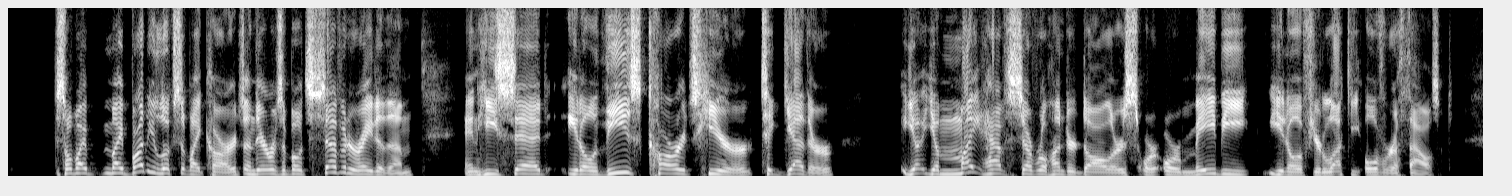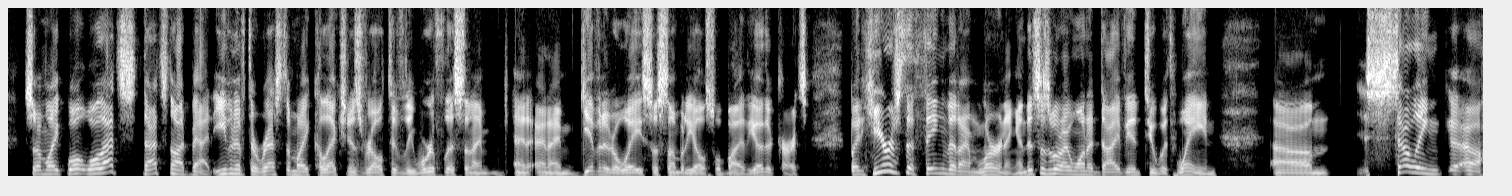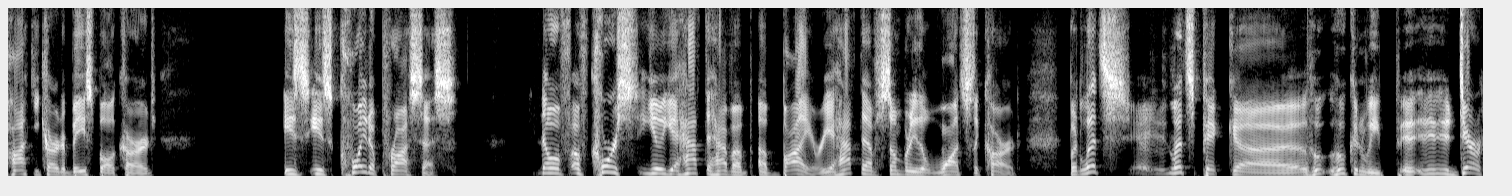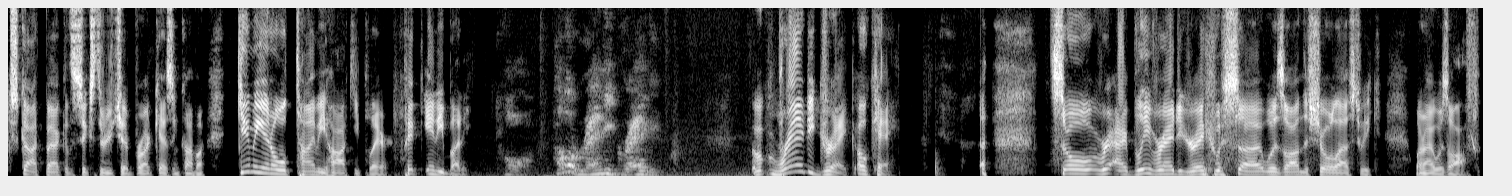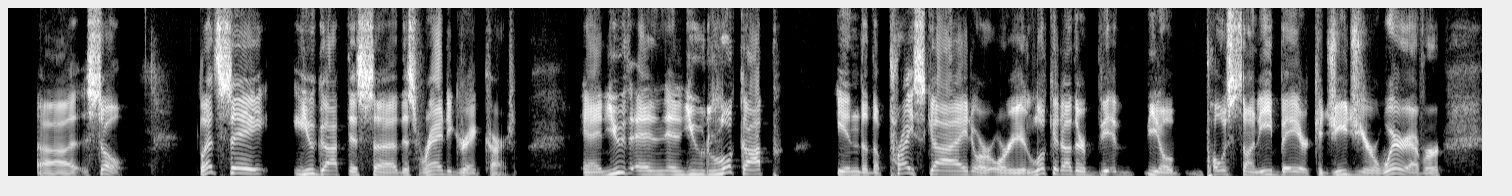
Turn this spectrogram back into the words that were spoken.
so my my buddy looks at my cards and there was about seven or eight of them and he said you know these cards here together you, you might have several hundred dollars or or maybe you know if you're lucky over a thousand. So i'm like well well that's that's not bad. Even if the rest of my collection is relatively worthless and i'm and, and i'm giving it away so somebody else will buy the other cards. But here's the thing that i'm learning and this is what i want to dive into with wayne um, selling a hockey card, a baseball card, is is quite a process. Now, of, of course, you you have to have a, a buyer. You have to have somebody that wants the card. But let's let's pick uh, who who can we? Uh, Derek Scott back at the six thirty Ched Broadcasting Compound. Give me an old timey hockey player. Pick anybody. Oh, how about Randy Gregg? Randy Gregg. Okay. So I believe Randy Gregg was uh, was on the show last week when I was off. Uh, so let's say you got this uh, this Randy Gregg card, and you and, and you look up in the, the price guide or or you look at other you know posts on eBay or Kijiji or wherever,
